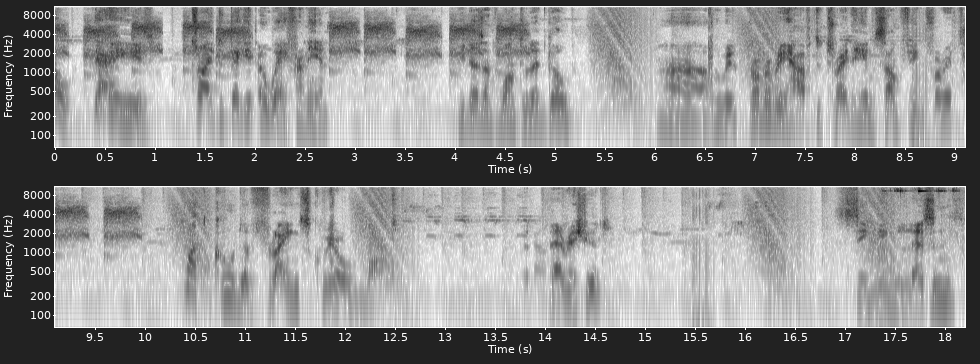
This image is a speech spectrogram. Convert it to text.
Oh, there he is! Try to take it away from him. He doesn't want to let go. Ah, we will probably have to trade him something for it. What could a flying squirrel want? A parachute? Singing lessons?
